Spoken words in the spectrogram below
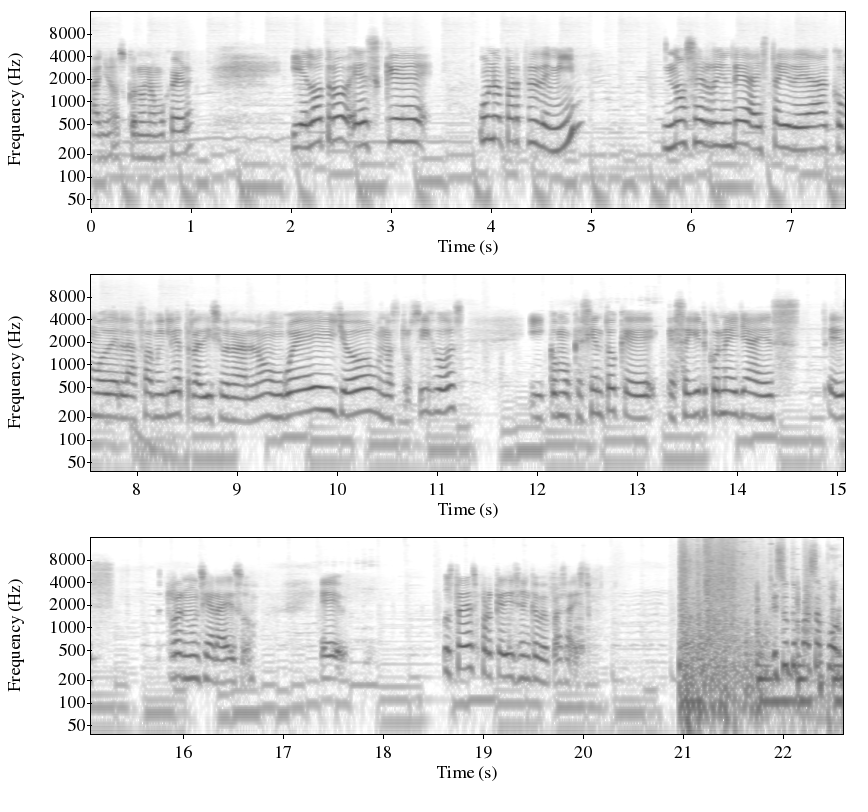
años con una mujer? Y el otro es que una parte de mí no se rinde a esta idea como de la familia tradicional, ¿no? Un güey, yo, nuestros hijos, y como que siento que, que seguir con ella es, es renunciar a eso. Eh, ¿Ustedes por qué dicen que me pasa esto? Eso te pasa por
